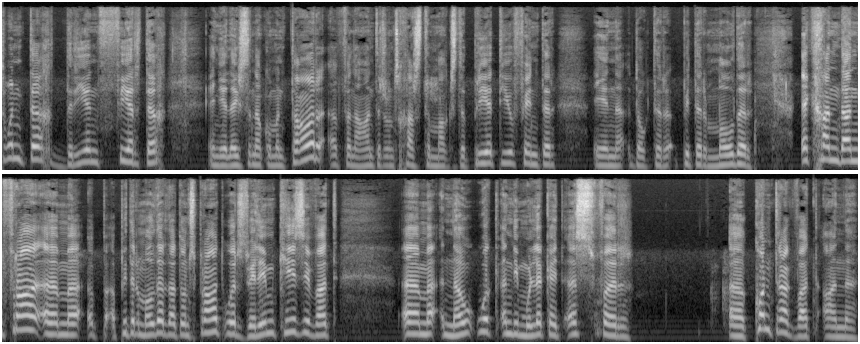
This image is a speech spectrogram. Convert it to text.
2043 en jy luister na kommentaar uh, vanaand is ons gaste Max de Pre, Theo Venter en Dr Pieter Mulder. Ek gaan dan vra um, Pieter Mulder dat ons praat oor Willem Kese wat um, nou ook in die moeilikheid is vir 'n uh, kontrak wat aan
